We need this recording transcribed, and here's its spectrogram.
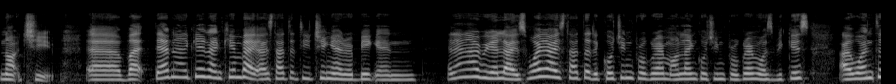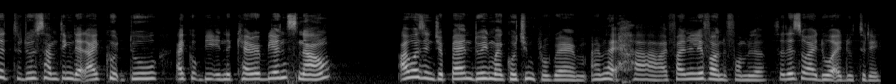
Not cheap. Uh, but then again, I came back. I started teaching Arabic, and, and then I realized why I started the coaching program, online coaching program, was because I wanted to do something that I could do. I could be in the Caribbean now, I was in Japan doing my coaching program. I'm like, ha, I finally found the formula. So that's what I do what I do today.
